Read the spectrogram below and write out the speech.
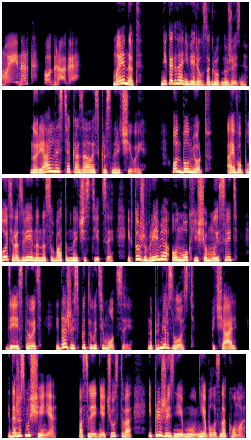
Мейнард О'Драга. Мейнард никогда не верил в загробную жизнь. Но реальность оказалась красноречивой. Он был мертв, а его плоть развеяна на субатомные частицы, и в то же время он мог еще мыслить, действовать и даже испытывать эмоции. Например, злость, печаль и даже смущение. Последнее чувство и при жизни ему не было знакомо.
